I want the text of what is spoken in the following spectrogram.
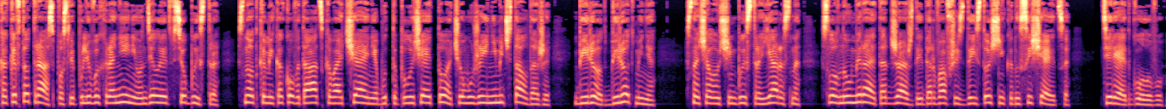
Как и в тот раз, после пулевых ранений он делает все быстро, с нотками какого-то адского отчаяния, будто получает то, о чем уже и не мечтал даже. Берет, берет меня. Сначала очень быстро, яростно, словно умирает от жажды и, дорвавшись до источника, насыщается. Теряет голову.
